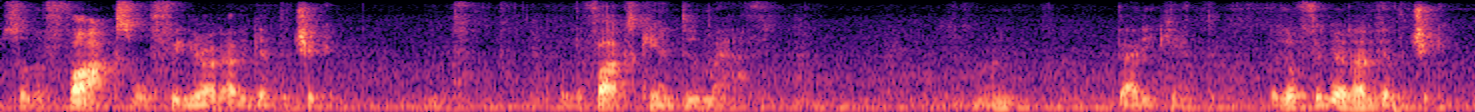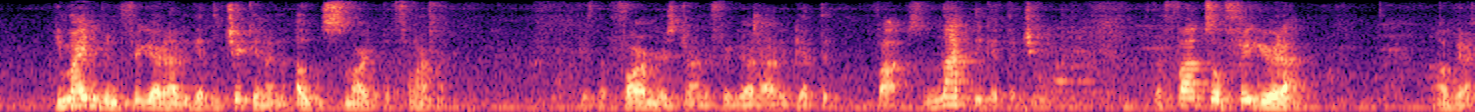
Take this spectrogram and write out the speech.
So the fox will figure out how to get the chicken. But the fox can't do math. Right? That he can't do. But he'll figure out how to get the chicken. He might even figure out how to get the chicken and outsmart the farmer. Because the farmer is trying to figure out how to get the fox not to get the chicken. The fox will figure it out. Okay.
